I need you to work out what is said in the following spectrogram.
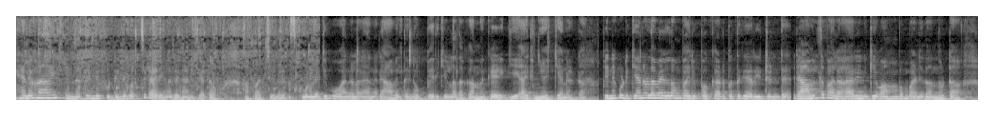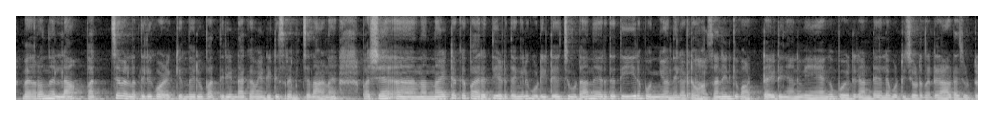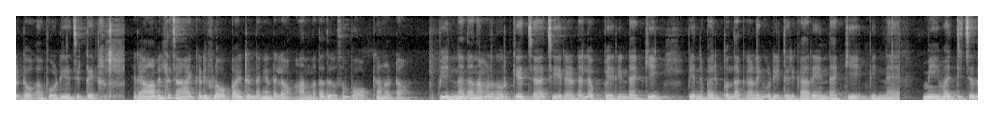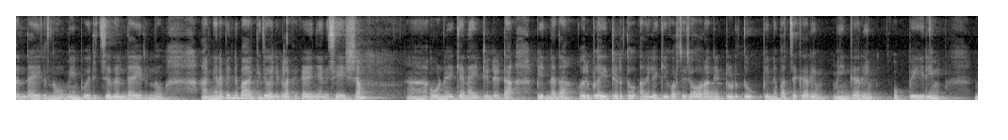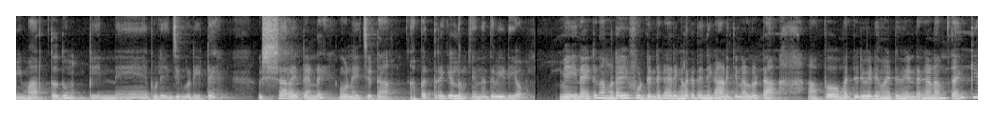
Hello hi ഇന്നത്തെ എന്റെ ഫുഡിന്റെ കുറച്ച് കാര്യങ്ങളൊക്കെ കാണിക്കാം കേട്ടോ അപ്പോൾ അച്ഛന് സ്കൂളിലേക്ക് പോകാനുള്ള കാരണം രാവിലെ തന്നെ ഉപ്പേരിക്കുള്ളതൊക്കെ ഒന്ന് കഴുകി അരിഞ്ഞു വെക്കാൻ കേട്ടോ. പിന്നെ കുടിക്കാനുള്ള വെള്ളവും പരിപ്പൊക്കെ അടുപ്പത്ത് കയറിയിട്ടുണ്ട്. രാവിലത്തെ പലഹാരം എനിക്ക് വമ്പം പണി തന്നു കേട്ടോ വേറെ ഒന്നല്ല പച്ച വെള്ളത്തിൽ കുഴയ്ക്കുന്ന ഒരു പത്തിരി ഉണ്ടാക്കാൻ വേണ്ടിയിട്ട് ശ്രമിച്ചതാണ്. പക്ഷേ നന്നായിട്ടൊക്കെ പരത്തി എടുത്തെങ്കിലും കൂടിയിട്ട് ചുടാൻ നേരത്തെ തീരെ പൊങ്ങി വന്നില്ല കേട്ടോ. അവസാനം എനിക്ക് വട്ടായിട്ട് ഞാൻ വേഗം പോയിട്ട് രണ്ട് ഇല പൊട്ടിച്ചു കൊടുത്തിട്ട് അട ചുട്ടിട്ടോ. ആ പൊടി വെച്ചിട്ട് രാവിലത്തെ ചായക്കടി ഫ്ലോപ്പായിട്ടുണ്ടെങ്കിൽ ഉണ്ടല്ലോ അന്നത്തെ ദിവസം പോക്കാണ് കേട്ടോ. പിന്നെ എന്താ നമ്മൾ നുറുക്കി വെച്ച ചീരയുടെ ഉപ്പേരി ഉണ്ടാക്കി പിന്നെ പരിപ്പും തക്കാളിയും കൂടിയിട്ട് ഒരു കറി ഉണ്ടാക്കി പിന്നെ മീൻ വറ്റിച്ചതുണ്ടായിരുന്നു മീൻ പൊരിച്ചതുണ്ടായിരുന്നു. അങ്ങനെ പിന്നെ ബാക്കി ജോലികളൊക്കെ കഴിഞ്ഞതിന് ശേഷം ഊണ് കഴിക്കാനായിട്ടുണ്ട് കേട്ടോ. പിന്നെ ദാ ഒരു പ്ലേറ്റ് എടുത്തു അതിലേക്ക് കുറച്ച് ചോറങ്ങ് ഇട്ട് കൊടുത്തു. പിന്നെ പച്ചക്കറിയും മീൻകറിയും ഉപ്പേരിയും മീൻ വറുത്തതും പിന്നെ പുളിയിഞ്ചിയും കൂടിയിട്ട് ഉഷാറായിട്ടുണ്ട് ഊണ് കഴിച്ചിട്ടാ അപ്പോൾ ഇത്രയൊക്കെയുള്ളൂ ഇന്നത്തെ വീഡിയോ. മെയിനായിട്ട് നമ്മുടെ ഈ ഫുഡിന്റെ കാര്യങ്ങളൊക്കെ തന്നെ കാണിക്കണുള്ളൂ കേട്ടോ അപ്പോൾ മറ്റൊരു വീഡിയോ ആയിട്ട് വീണ്ടും കാണാം. താങ്ക്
